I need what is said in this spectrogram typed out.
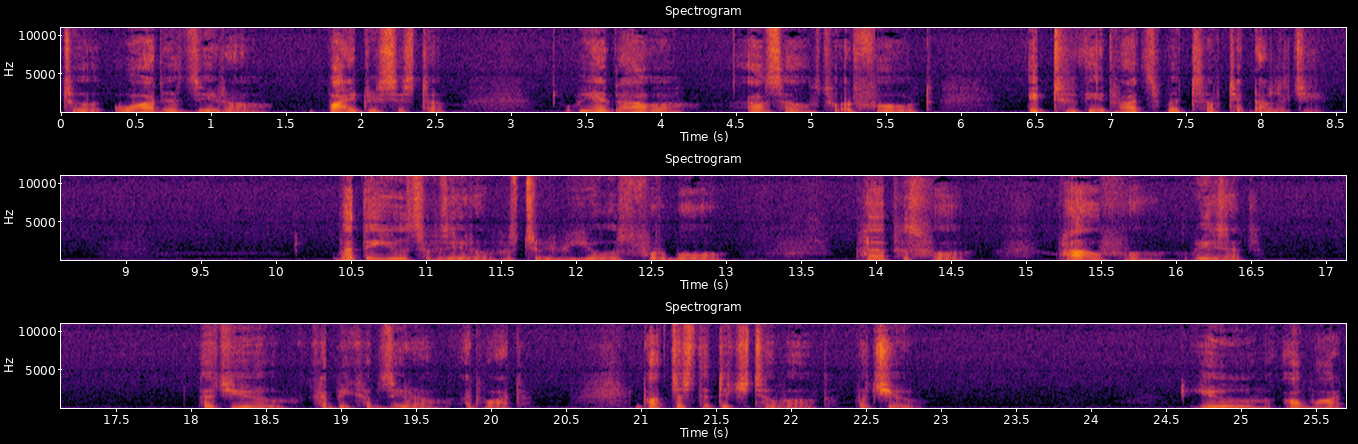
to 1 and 0 binary system, we allow ourselves to unfold into the advancement of technology. But the use of zero was to be used for a more purposeful, powerful reason that you can become zero and one. Not just the digital world, but you. You are one.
